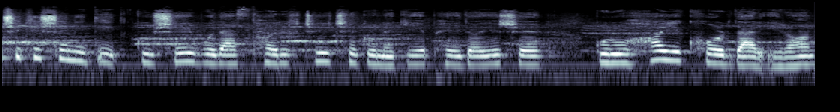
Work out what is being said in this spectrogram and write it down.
آنچه که شنیدید گوشه بود از تاریخچه چگونگی پیدایش گروه های کرد در ایران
